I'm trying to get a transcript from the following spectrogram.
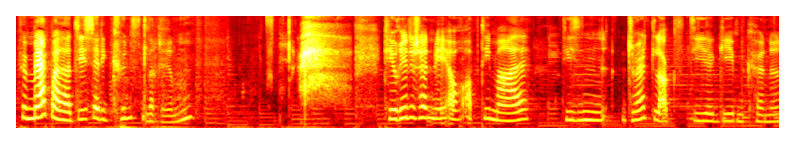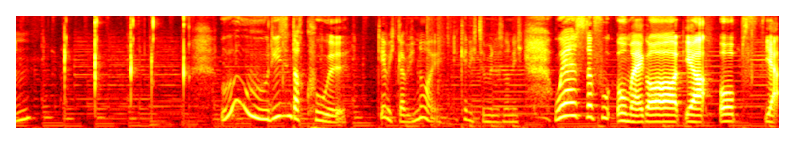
für ein Merkmal hat. Sie ist ja die Künstlerin. Theoretisch hätten wir ihr auch optimal diesen Dreadlock-Stil geben können. Uh, die sind doch cool. Die habe ich, glaube ich, neu. Die kenne ich zumindest noch nicht. Where's the food? Oh mein Gott. Ja, ups. Ja,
